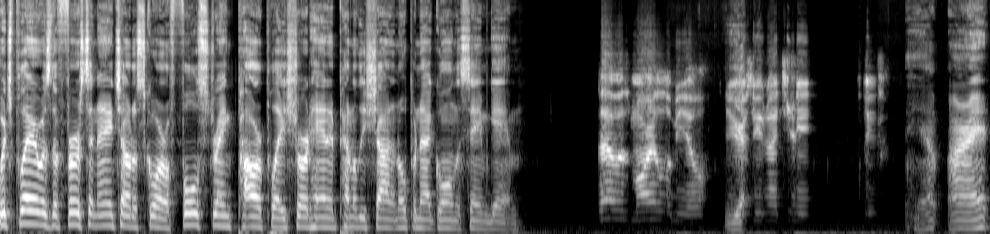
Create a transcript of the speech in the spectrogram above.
Which player was the first in NHL to score a full strength power play, shorthanded penalty shot, and open net goal in the same game? That was Mario Lemieux. New Year's Eve 1980. Yep. All right.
